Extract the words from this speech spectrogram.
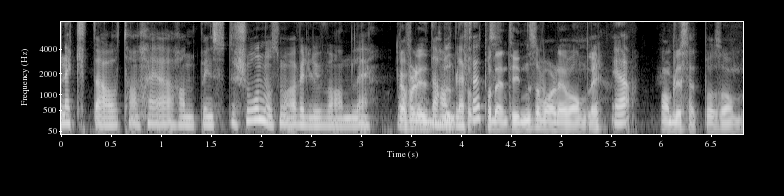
nekta å ta han på institusjon, noe som var veldig uvanlig ja, fordi, da han ble født. På den tiden så var det vanlig. Ja. Man blir sett på som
